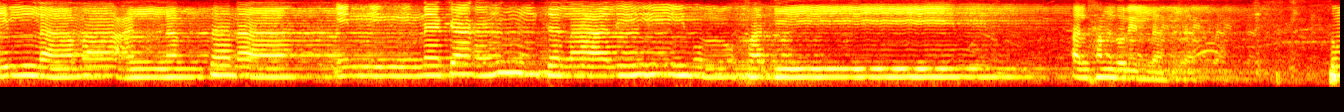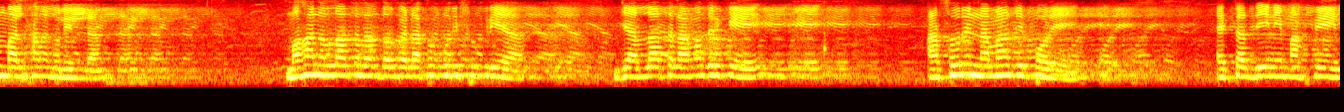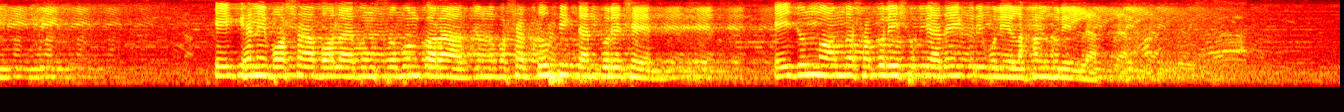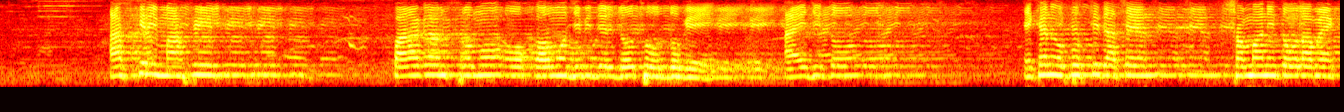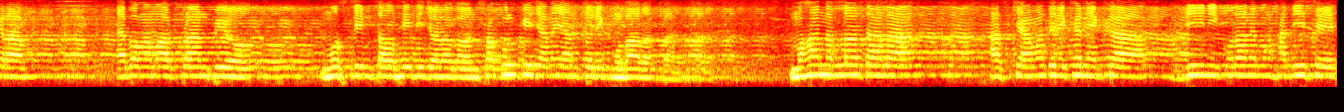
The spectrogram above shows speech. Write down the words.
إلا ما علمتنا إنك أنت العليم الحكيم الحمد لله ثم الحمد لله মহান আল্লাহ তালার দরবারে লাখো কোটি শুক্রিয়া যে আল্লাহ তালা আমাদেরকে আসরের নামাজের পরে একটা দিনই মাহফিল এইখানে বসা, বলা এবং শ্রবণ করার জন্য বসার তৌফিক দান করেছেন। এই জন্য আমরা সকলেই শুক্রিয়া আদায় করি বলি আলহামদুলিল্লাহ। আজকের এই মাহফিল পারাগ্রাম শ্রম ও কর্মজীবীদের যৌথ উদ্যোগে আয়োজিত। এখানে উপস্থিত আছেন সম্মানিত ওলামা একরাম এবং আমার প্রাণপ্রিয় মুসলিম তাওহিদি জনগণ সকলকেই জানাই আন্তরিক মুবারকবাদ। মহান আল্লাহ তাআলা আজকে আমাদের এখানে একটা দিনই কোরআন এবং হাদিসের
